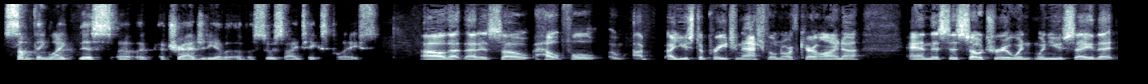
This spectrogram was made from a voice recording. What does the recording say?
something like this, uh, a, a, tragedy of a, of a suicide takes place. Oh, that that is so helpful. I, I, used to preach in Asheville, North Carolina, and this is so true when when you say that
